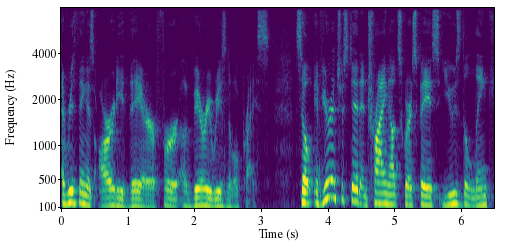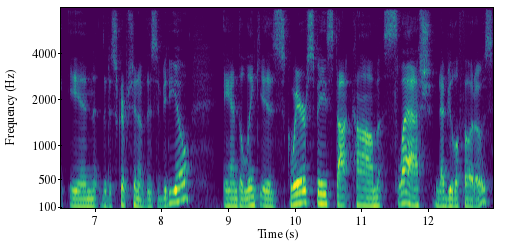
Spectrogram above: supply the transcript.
Everything is already there for a very reasonable price. So if you're interested in trying out Squarespace, use the link in the description of this video and the link is squarespace.com slash nebula photos.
